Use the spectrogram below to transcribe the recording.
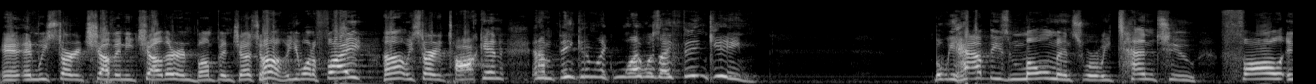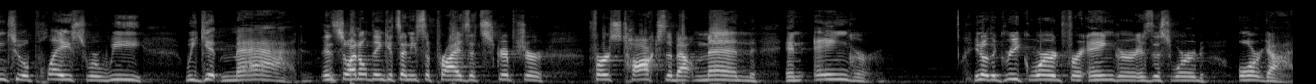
and, and we started shoving each other and bumping other. Oh, you want to fight? Huh? We started talking. And I'm thinking, I'm like, what was I thinking? But we have these moments where we tend to fall into a place where we, we get mad. And so I don't think it's any surprise that Scripture first talks about men and anger. You know, the Greek word for anger is this word orgai.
